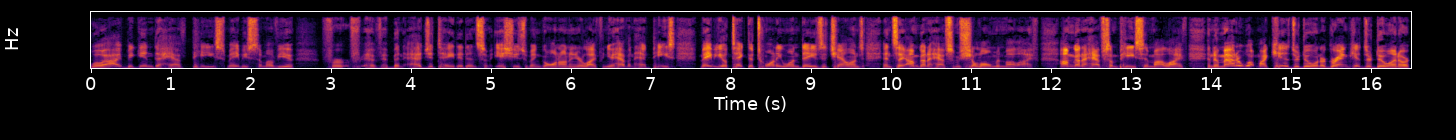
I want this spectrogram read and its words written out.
Will I begin to have peace? Maybe some of you for, for have, have been agitated and some issues have been going on in your life and you haven't had peace. Maybe you'll take the 21 days of challenge and say, I'm going to have some shalom in my life. I'm going to have some peace in my life. And no matter what my kids are doing or grandkids are doing or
